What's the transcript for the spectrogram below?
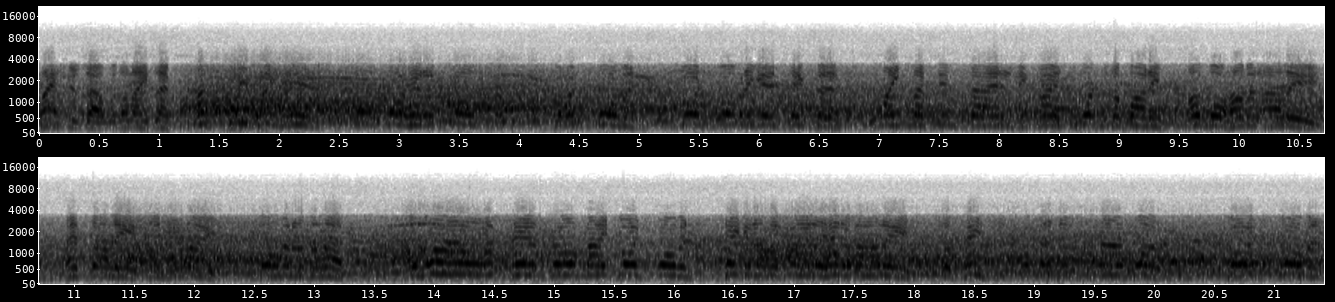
lashes out with a light left. A straight right hand. Forehead of George Foreman. George Foreman again takes a light left inside as he tries to work to the body of Muhammad Ali. That's Ali on your right. Foreman on the left. A wild left hand thrown by George Foreman. Taken on the side of the head of Ali. The pace is tremendous in round one. George Foreman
